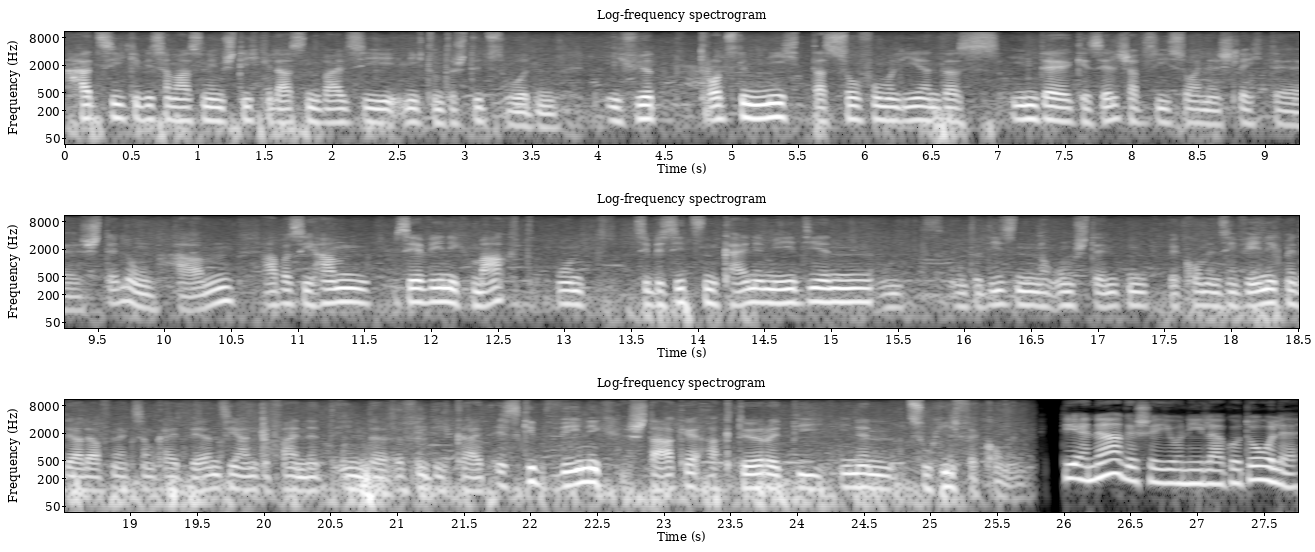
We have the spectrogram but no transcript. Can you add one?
hat sie gewissermaßen im Stich gelassen, weil sie nicht unterstützt wurden. Ich würde trotzdem nicht das so formulieren, dass in der Gesellschaft sie so eine schlechte Stellung haben, aber sie haben sehr wenig Macht und sie besitzen keine Medien und unter diesen Umständen bekommen sie wenig mediale Aufmerksamkeit, werden sie angefeindet in der Öffentlichkeit. Es gibt wenig starke Akteure, die ihnen zu Hilfe kommen. Die energische Junila Godole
